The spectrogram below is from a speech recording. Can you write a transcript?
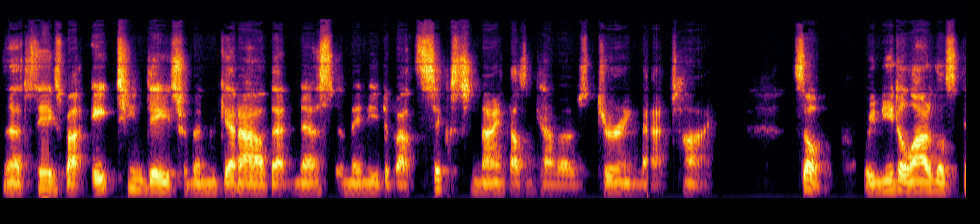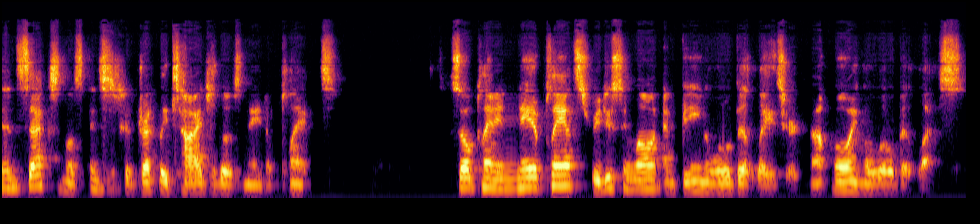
That takes about 18 days for them to get out of that nest, and they need about six to 9,000 caterpillars during that time. So we need a lot of those insects, and those insects are directly tied to those native plants. So planting native plants, reducing lawn, and being a little bit lazier, not mowing a little bit less.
